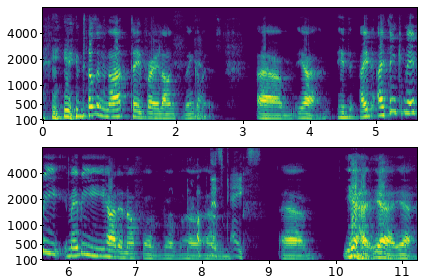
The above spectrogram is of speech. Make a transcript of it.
it doesn't not take very long to think of it. Um, yeah, he. I I think maybe maybe he had enough of of uh, this um, case. um, yeah, yeah, yeah,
